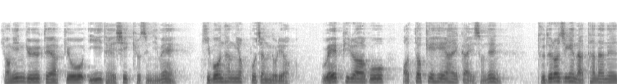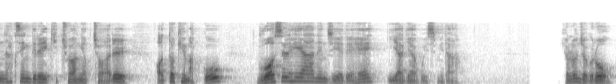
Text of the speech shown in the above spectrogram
경인교육대학교 이대식 교수님의 기본 학력 보장 노력, 왜 필요하고 어떻게 해야 할까에서는 두드러지게 나타나는 학생들의 기초학력 저하를 어떻게 막고 무엇을 해야 하는지에 대해 이야기하고 있습니다. 결론적으로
